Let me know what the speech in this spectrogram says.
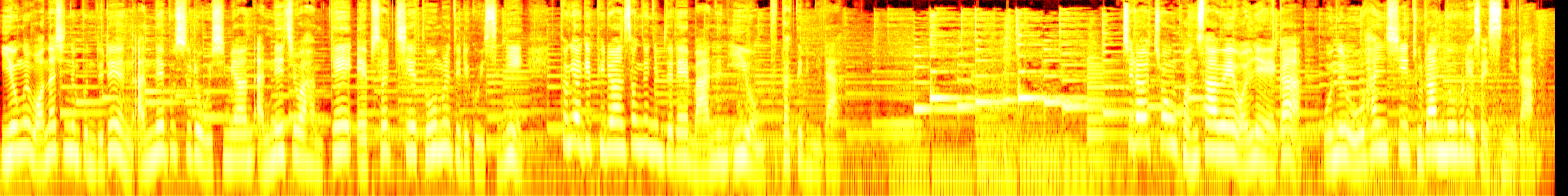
이용을 원하시는 분들은 안내 부스로 오시면 안내지와 함께 앱 설치에 도움을 드리고 있으니 통역이 필요한 성도님들의 많은 이용 부탁드립니다. 7월 총 권사회 원례회가 오늘 오후 1시 두란노홀에서 있습니다.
